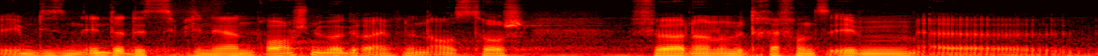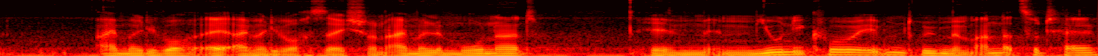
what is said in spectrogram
eben diesen interdisziplinären, branchenübergreifenden Austausch fördern und wir treffen uns eben äh, einmal die Woche, äh, einmal die Woche sage ich schon, einmal im Monat im, im Unico eben drüben im Anders Hotel.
